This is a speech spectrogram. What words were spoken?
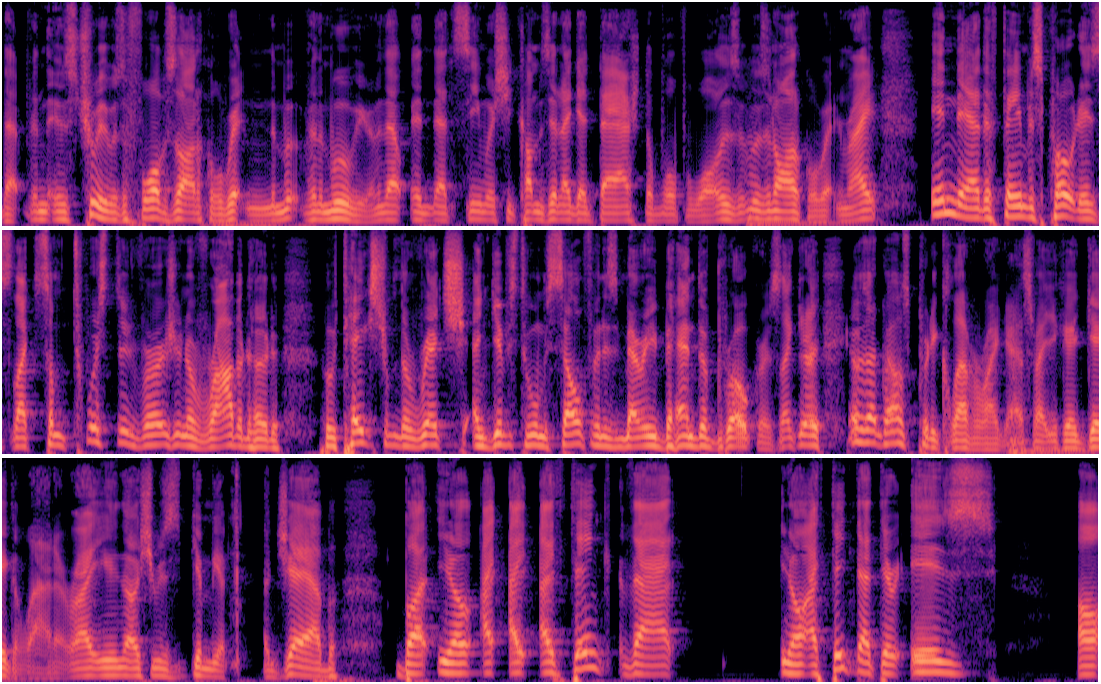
that it was true. There was a Forbes article written the, for the movie. Remember that in that scene where she comes in, I get the Wolf of Wall. It was, it was an article written right in there. The famous quote is like some twisted version of Robin Hood who takes from the rich and gives to himself and his merry band of brokers. Like you know, it was like that was pretty clever, I guess. Right? You could giggle at it, right? You know, she was giving me a, a jab, but you know, I, I I think that you know, I think that there is a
